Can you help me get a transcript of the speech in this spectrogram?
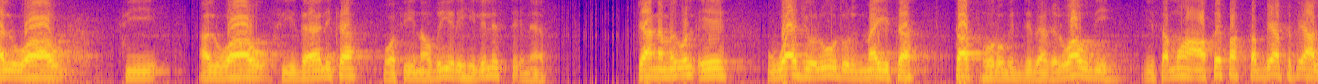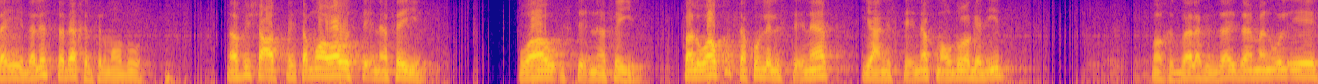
الواو في الواو في ذلك وفي نظيره للاستئناف. يعني لما يقول إيه؟ وجلود الميتة تطهر بالدباغ. الواو دي يسموها عاطفة. طب بيعطف إيه على إيه؟ ده لسه داخل في الموضوع. ما فيش عاطفة. يسموها واو استئنافية. واو استئنافية. فالواو قد تكون للاستئناف يعني استئناف موضوع جديد. واخد بالك إزاي؟ زي ما نقول إيه؟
